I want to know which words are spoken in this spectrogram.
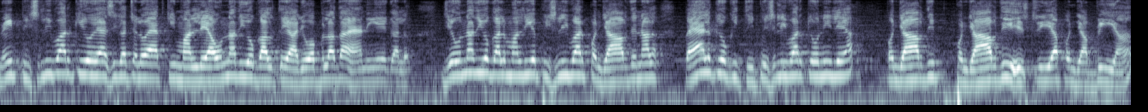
ਨਹੀਂ ਪਿਛਲੀ ਵਾਰ ਕੀ ਹੋਇਆ ਸੀਗਾ? ਚਲੋ ਐਤਕੀ ਮੰਨ ਲਿਆ ਉਹਨਾਂ ਦੀ ਉਹ ਗੱਲ ਤੇ ਆ ਜਾਓ ਅਬਲਾ ਤਾਂ ਹੈ ਨਹੀਂ ਇਹ ਗੱਲ। ਜੇ ਉਹਨਾਂ ਦੀ ਉਹ ਗੱਲ ਮੰਨ ਲਈਏ ਪਿਛਲੀ ਵਾਰ ਪੰਜਾਬ ਦੇ ਨਾਲ ਪਹਿਲ ਕਿਉਂ ਕੀਤੀ? ਪਿਛਲੀ ਵਾਰ ਕਿਉਂ ਨਹੀਂ ਲਿਆ? ਪੰਜਾਬ ਦੀ ਪੰਜਾਬ ਦੀ ਹਿਸਟਰੀ ਆ ਪੰਜਾਬੀ ਆ।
